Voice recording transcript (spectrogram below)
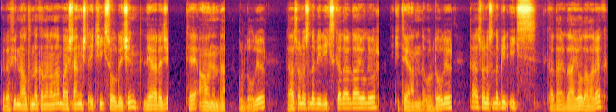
grafiğin altında kalan alan başlangıçta 2x olduğu için L aracı t anında burada oluyor. Daha sonrasında bir x kadar daha yol alıyor. 2t anında burada oluyor. Daha sonrasında bir x kadar daha yol alarak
